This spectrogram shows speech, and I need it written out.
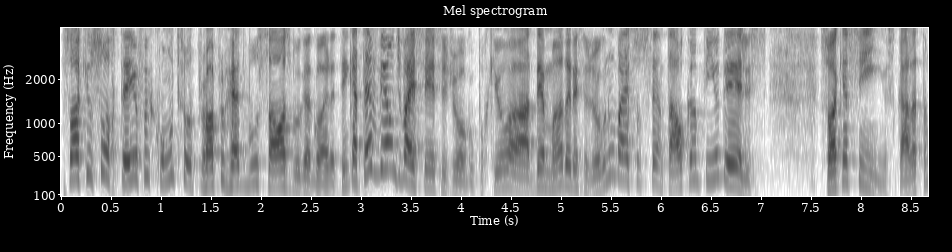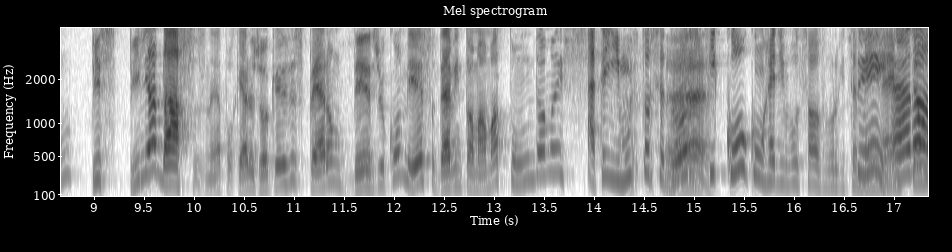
Só que o sorteio foi contra o próprio Red Bull Salzburg agora. Tem que até ver onde vai ser esse jogo, porque a demanda desse jogo não vai sustentar o campinho deles. Só que assim, os caras estão pilhadaços, né? Porque era o jogo que eles esperam desde o começo. Devem tomar uma tunda, mas. Até, e muito torcedor É. ficou com o Red Bull Salzburg também, Sim, né? é, Então,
